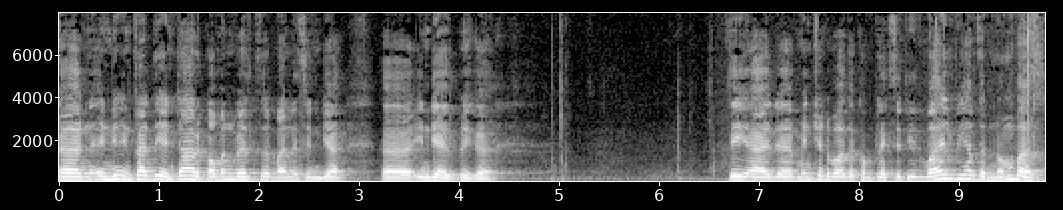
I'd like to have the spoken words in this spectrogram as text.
And in, in, fact, the entire Commonwealth minus India, India is bigger. The, I mentioned about the complexities. While we have the numbers,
